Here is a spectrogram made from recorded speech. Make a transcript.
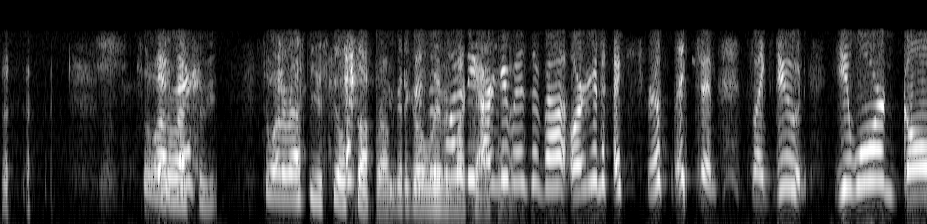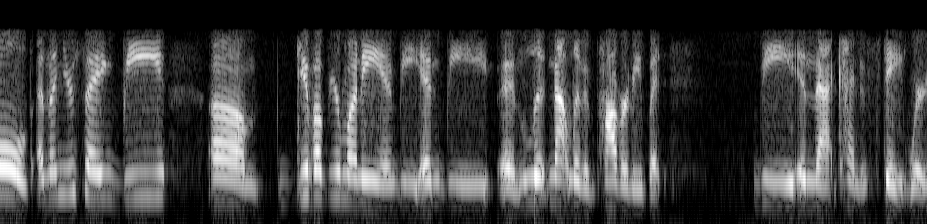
so why Is the there- rest of you? So why the rest of you still suffer? I'm going to go this live is in one of the castle. arguments about organized religion. It's like, dude, you wore gold, and then you're saying be, um, give up your money and be and be and li- not live in poverty, but be in that kind of state where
